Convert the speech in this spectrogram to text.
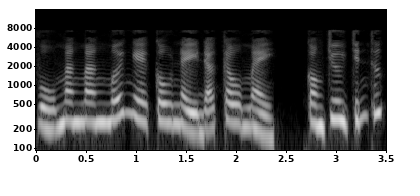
vụ mang mang mới nghe câu này đã câu mày, còn chưa chính thức,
